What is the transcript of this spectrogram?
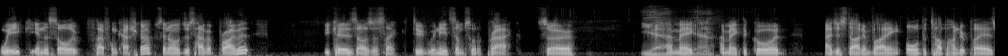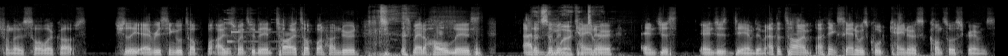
week in the solo platform cash cups and i'll just have it private because i was just like dude we need some sort of prac so Yeah. I make yeah. I make the chord. I just start inviting all the top 100 players from those solo cups. Actually, every single top. I just went through the entire top 100. Just made a whole list, added them in Kano, and just and just damned them. At the time, I think Kano was called Kano's console scrims,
